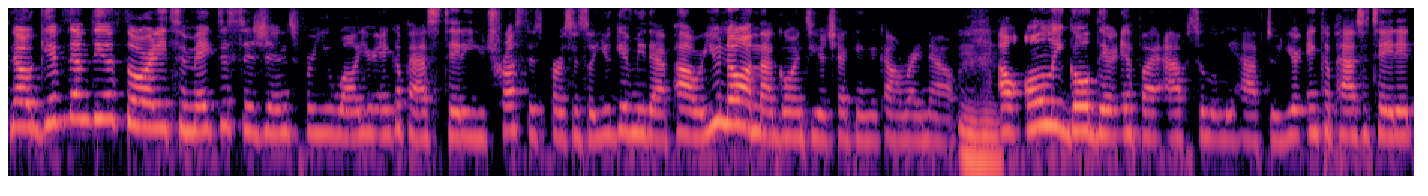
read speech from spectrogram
No, give them the authority to make decisions for you while you're incapacitated. You trust this person, so you give me that power. You know I'm not going to your checking account right now. Mhm. I'll only go there if I absolutely have to. You're incapacitated.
